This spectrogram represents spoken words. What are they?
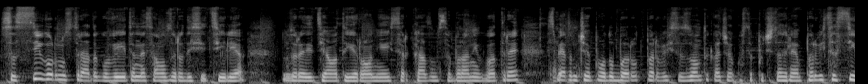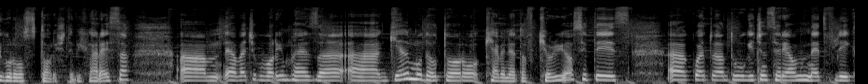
Със сигурност трябва да го видите, не само заради Сицилия, но заради цялата ирония и сарказъм събрани вътре. Смятам, че е по-добър от първи сезон, така че ако сте почитатели на първи, със сигурност втори ще ви хареса. А, вече говорихме за а, Гелмо Торо Cabinet of Curiosities, а, което е антологичен сериал на Netflix.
